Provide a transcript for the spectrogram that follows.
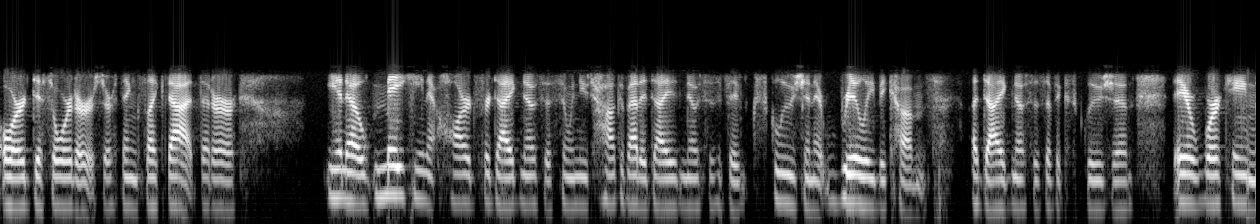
or disorders or things like that that are you know, making it hard for diagnosis. So when you talk about a diagnosis of exclusion, it really becomes a diagnosis of exclusion. They are working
